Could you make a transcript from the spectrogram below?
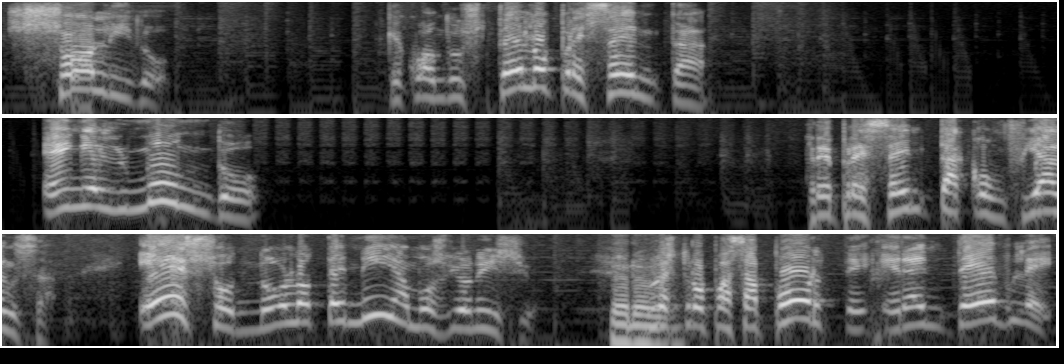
sólido que cuando usted lo presenta en el mundo representa confianza. Eso no lo teníamos, Dionisio. Pero- Nuestro pasaporte era endeble.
